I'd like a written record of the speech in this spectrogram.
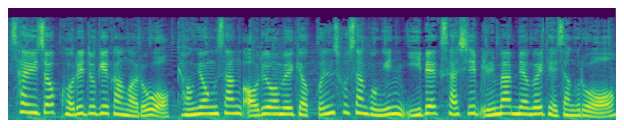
사회적 거리두기 강화로 경영상 어려움을 겪은 소상공인 241만 명을 대상으로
